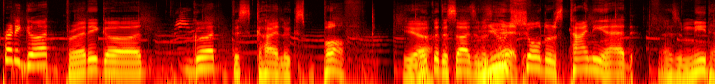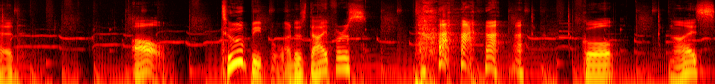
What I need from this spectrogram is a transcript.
Pretty good. Pretty good. Good. This guy looks buff. Yeah. Look at the size of his Huge head. shoulders, tiny head. That's a meathead. Oh. Two people. Are those diapers? cool. Nice.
